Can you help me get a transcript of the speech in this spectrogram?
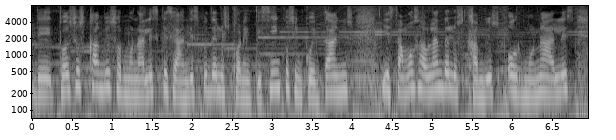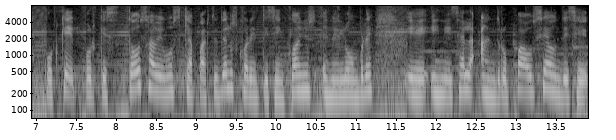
de todos esos cambios hormonales que se dan después de los 45, 50 años y estamos hablando de los cambios hormonales. ¿Por qué? Porque todos sabemos que a partir de los 45 años en el hombre eh, inicia la andropausia donde se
